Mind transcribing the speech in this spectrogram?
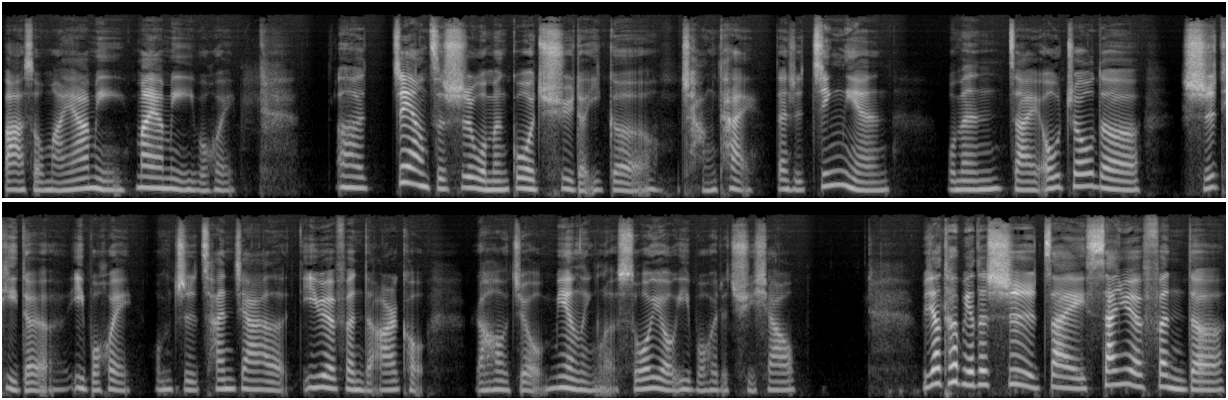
巴塞、迈阿密、迈阿密艺博会，呃，这样子是我们过去的一个常态。但是今年我们在欧洲的实体的艺博会，我们只参加了一月份的 Arco，然后就面临了所有艺博会的取消。比较特别的是，在三月份的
